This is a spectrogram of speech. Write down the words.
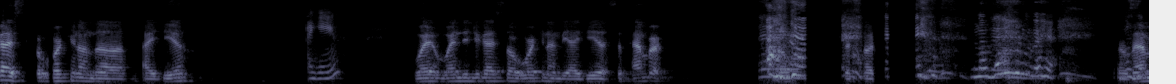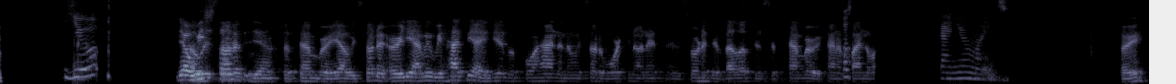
guys start working on the idea. again. When, when did you guys start working on the idea? September. November November. you Yeah, Uh, we started. in Yeah, September. Yeah, we started early. I mean, we had the idea beforehand, and then we started working on it, and sort of developed in September. We kind of finalized. In your minds. Sorry.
